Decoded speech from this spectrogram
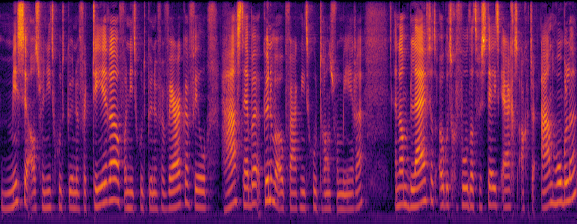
missen als we niet goed kunnen verteren of we niet goed kunnen verwerken. Veel haast hebben, kunnen we ook vaak niet goed transformeren. En dan blijft dat ook het gevoel dat we steeds ergens achteraan hobbelen.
